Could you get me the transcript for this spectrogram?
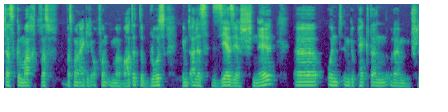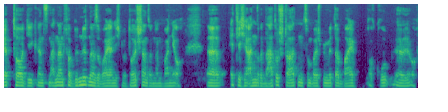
das gemacht, was, was man eigentlich auch von ihm erwartete, bloß eben alles sehr, sehr schnell äh, und im Gepäck dann oder im Schlepptau die ganzen anderen Verbündeten. Also war ja nicht nur Deutschland, sondern waren ja auch äh, etliche andere NATO-Staaten zum Beispiel mit dabei, auch, Gro äh, auch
